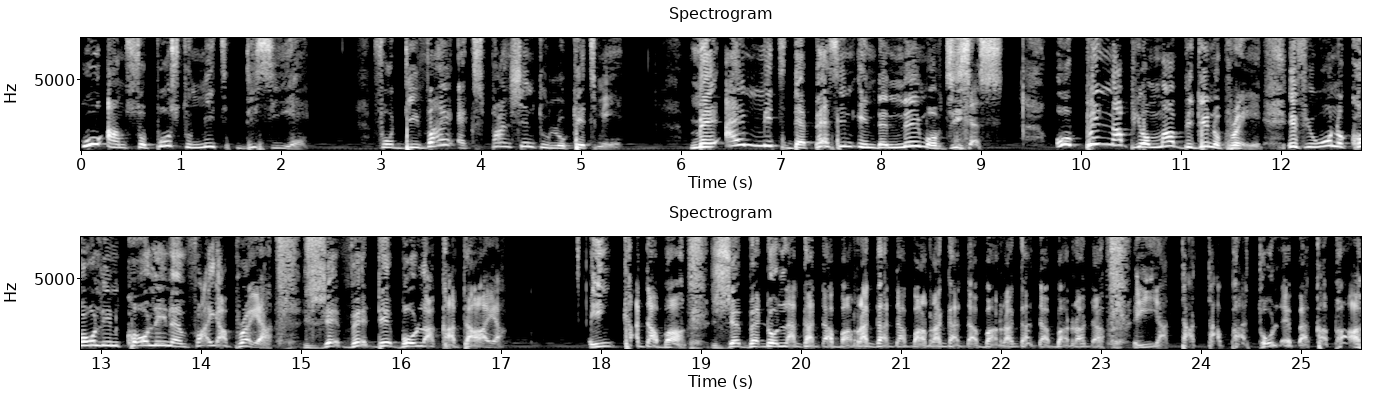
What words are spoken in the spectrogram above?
who I'm supposed to meet this year for divine expansion to locate me, may I meet the person in the name of Jesus. Open up your mouth, begin to pray. If you want to call in, call in and fire prayer. Inkadaba Jebedo Lagadaba Ragadaba Ragadaba Ragadaba Rada Yatata Patole Bakapa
